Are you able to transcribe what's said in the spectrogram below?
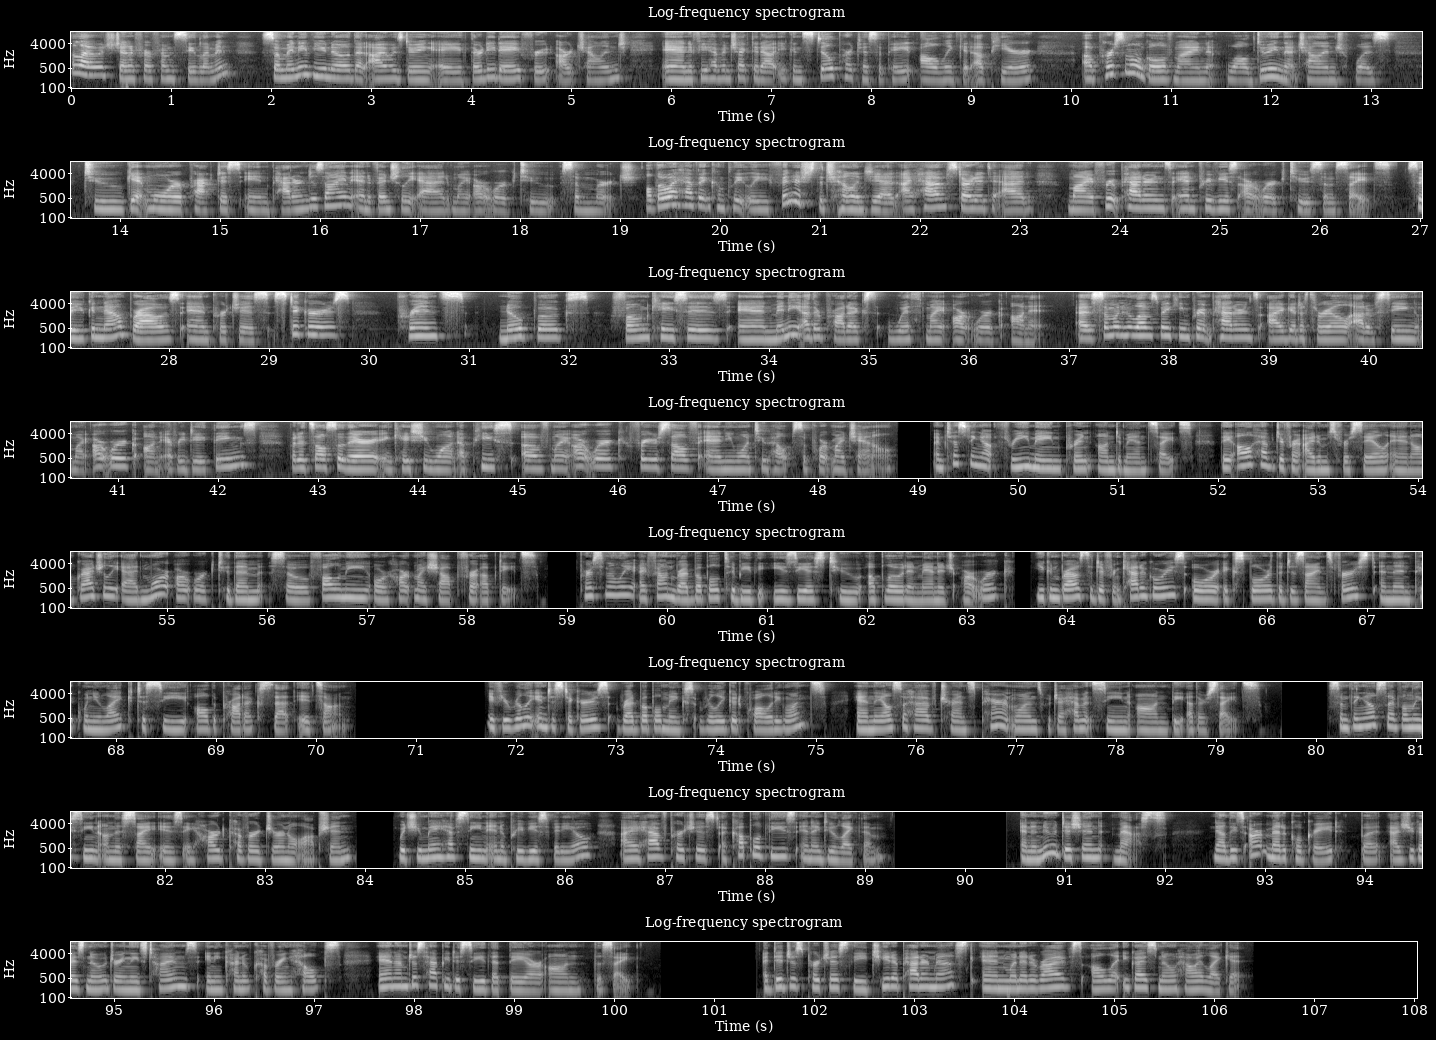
Hello, it's Jennifer from Sea Lemon. So many of you know that I was doing a 30-day fruit art challenge, and if you haven't checked it out, you can still participate. I'll link it up here. A personal goal of mine while doing that challenge was to get more practice in pattern design and eventually add my artwork to some merch. Although I haven't completely finished the challenge yet, I have started to add my fruit patterns and previous artwork to some sites. So you can now browse and purchase stickers, prints, notebooks, phone cases, and many other products with my artwork on it. As someone who loves making print patterns, I get a thrill out of seeing my artwork on everyday things, but it's also there in case you want a piece of my artwork for yourself and you want to help support my channel. I'm testing out three main print-on-demand sites. They all have different items for sale and I'll gradually add more artwork to them, so follow me or heart my shop for updates. Personally, I found Redbubble to be the easiest to upload and manage artwork. You can browse the different categories or explore the designs first and then pick one you like to see all the products that it's on. If you're really into stickers, Redbubble makes really good quality ones, and they also have transparent ones which I haven't seen on the other sites. Something else I've only seen on this site is a hardcover journal option, which you may have seen in a previous video. I have purchased a couple of these and I do like them. And a new addition, masks. Now, these aren't medical grade, but as you guys know, during these times, any kind of covering helps, and I'm just happy to see that they are on the site. I did just purchase the cheetah pattern mask, and when it arrives, I'll let you guys know how I like it.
